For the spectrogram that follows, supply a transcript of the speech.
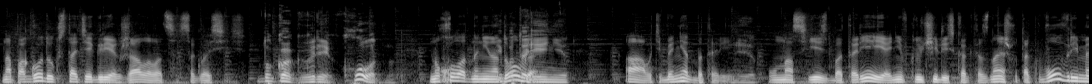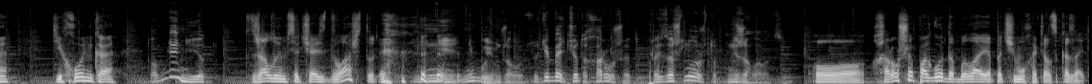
На погоду, кстати, грех жаловаться, согласись. Ну как грех, холодно. Ну, холодно И ненадолго. батареи нет. А, у тебя нет батареи? Нет. У нас есть батареи, они включились как-то, знаешь, вот так вовремя, тихонько. А у меня нет. Жалуемся часть 2, что ли? Не, не будем жаловаться. У тебя что-то хорошее произошло, чтобы не жаловаться. О, хорошая погода была, я почему хотел сказать.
